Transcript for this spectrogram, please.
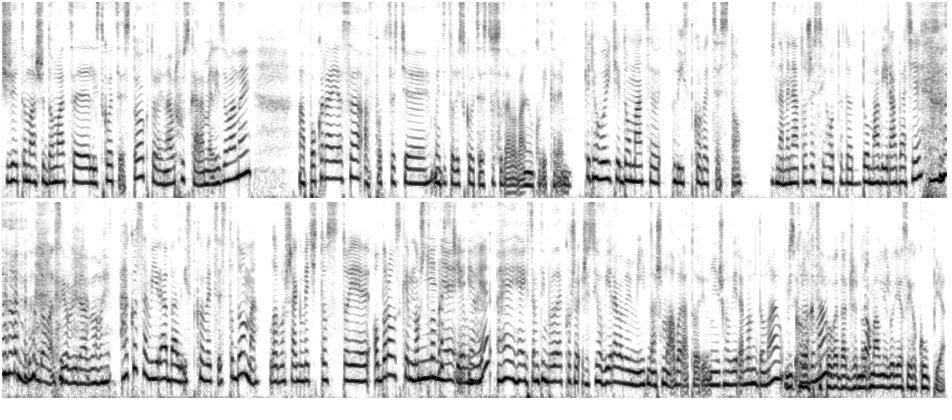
Čiže je to naše domáce listkové cesto, ktoré je na vrchu skaramelizované a pokrája sa a v podstate medzi to listkové cesto sa dáva vanilkový krém. Keď hovoríte domáce lístkové cesto, Znamená to, že si ho teda doma vyrábate? doma si ho vyrábame. Ako sa vyrába lístkové cesto doma? Lebo však veď to, to je obrovské množstvo nie, vrstiev, nie? nie? Hej, hej, chcem tým povedať, ako, že, že si ho vyrábame my v našom laboratóriu, nie že ho vyrábam doma. Nikola chce povedať, že no. normálni no. ľudia si ho kúpia.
